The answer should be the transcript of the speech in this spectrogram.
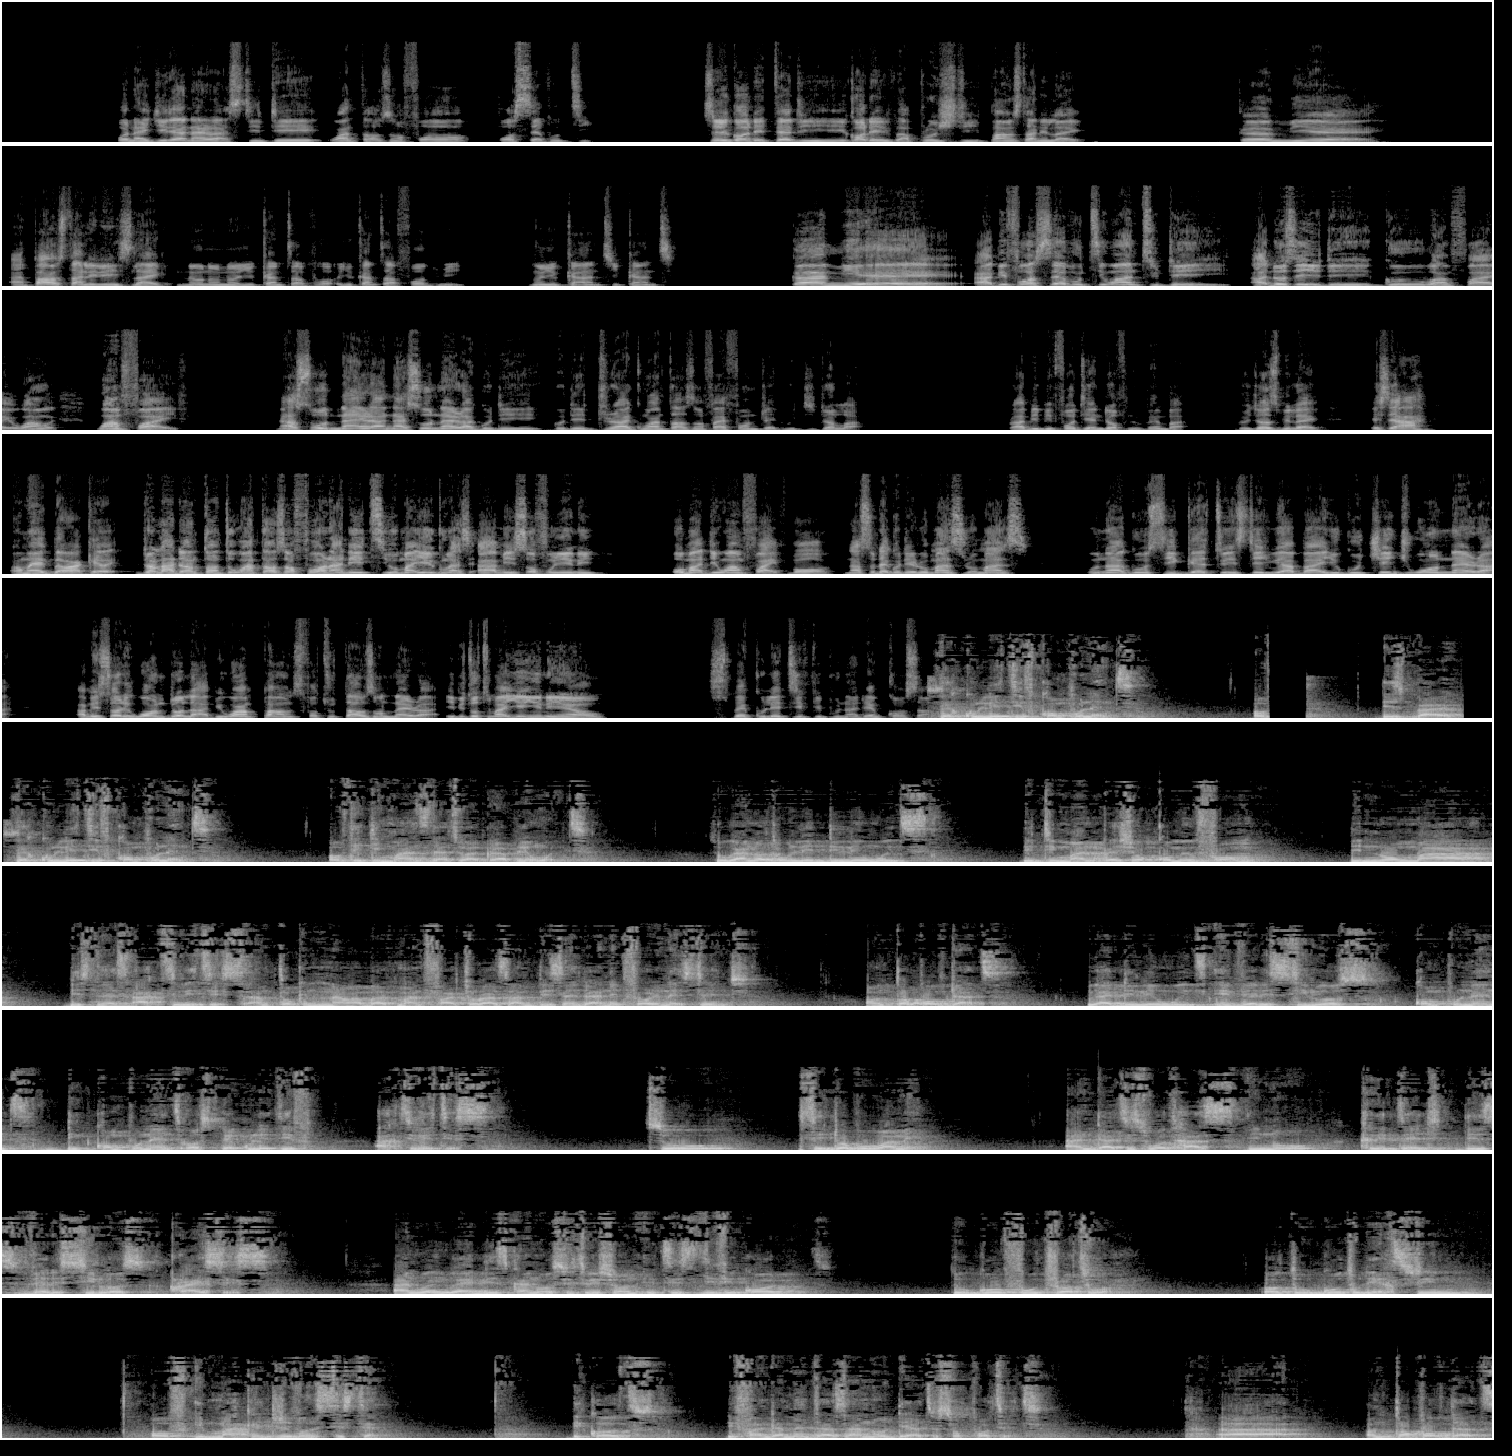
but Nigeria naira still day 1,470. So you got to tell the you got to approach the pound sterling like, come here. And pound sterling is like, no, no, no, you can't afford you can't afford me. No, you can't, you can't. Come here. I be 471 today. I know say you dey go one five, one, one five. Now so naira and I saw naira go dey go dey drag 1,500 with the dollar. Probably before the end of November. Go just be like, they say, ah, oh my God, okay. dollar don't turn to 1,480. Oh my yegun, I mean, so funny. Oh my, the one five, but now so they go the romance, romance. Una go see get to a stage whereby you go change one naira I mean, sorry, one dollar be one pounds for two thousand naira. If you talk to my yen yen speculative people now them cause speculative component of this barrel, speculative component of the demands that we are grappling with. So we are not only dealing with the demand pressure coming from the normal business activities. I'm talking now about manufacturers and business that need foreign exchange. On top of that, we are dealing with a very serious component, big component of speculative activities. So it's a double whammy. And that is what has, you know, created this very serious crisis. And when you are in this kind of situation, it is difficult to go full throttle or to go to the extreme of a market driven system because the fundamentals are not there to support it. Uh, on top of that,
